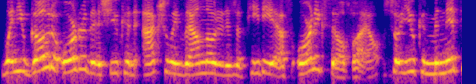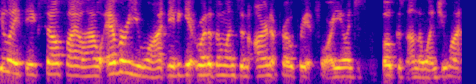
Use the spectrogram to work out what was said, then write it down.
when you go to order this, you can actually download it as a PDF or an Excel file. So you can manipulate the Excel file however you want, maybe get rid of the ones that aren't appropriate for you and just focus on the ones you want.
